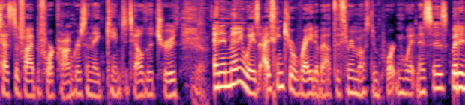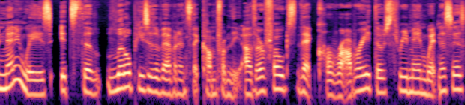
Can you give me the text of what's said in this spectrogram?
testify before Congress and they came to tell the truth. And in many ways, I think you're right about the three most important witnesses. But in many ways, it's the little pieces of evidence that come from the other folks that corroborate those three main witnesses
